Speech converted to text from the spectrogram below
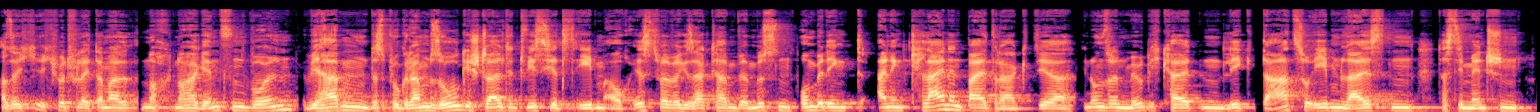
Also ich, ich würde vielleicht da mal noch, noch ergänzen wollen. Wir haben das Programm so gestaltet, wie es jetzt eben auch ist, weil wir gesagt haben, wir müssen unbedingt einen kleinen Beitrag, der in unseren Möglichkeiten liegt, dazu eben leisten, dass die Menschen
